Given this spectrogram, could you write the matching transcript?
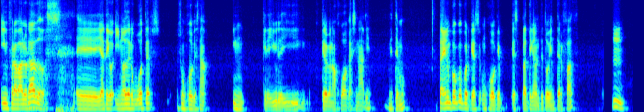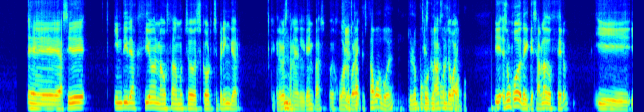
Infravalorados, eh, ya te digo, In Other Waters, es un juego que está increíble y creo que no ha jugado casi nadie, me temo. También un poco porque es un juego que es prácticamente todo interfaz. Mm. Eh, así de indie de acción me ha gustado mucho Scorchbringer, que creo que está Mm. en el Game Pass, puedes jugarlo Sí, por ahí. Está, está guapo, ¿eh? Yo lo poco Está que juego bastante está guay. guapo. Y es un juego del que se ha hablado cero. Y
